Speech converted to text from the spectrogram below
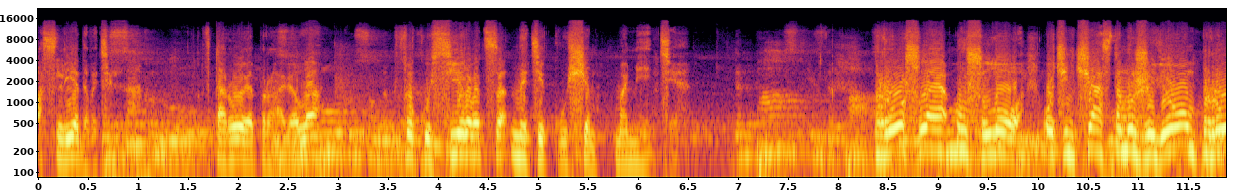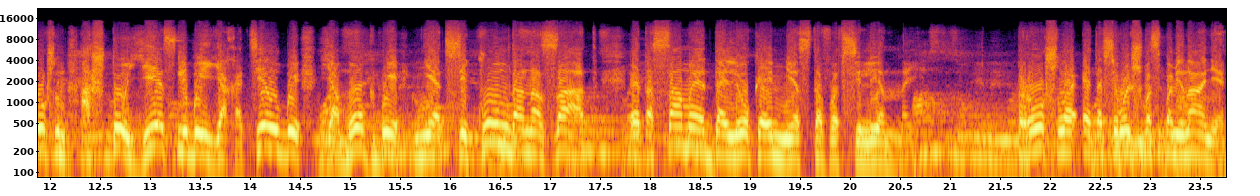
последовательно. Второе правило – фокусироваться на текущем моменте. Прошлое ушло. Очень часто мы живем прошлым. А что, если бы я хотел бы, я мог бы? Нет, секунда назад. Это самое далекое место во Вселенной. Прошлое — это всего лишь воспоминание.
